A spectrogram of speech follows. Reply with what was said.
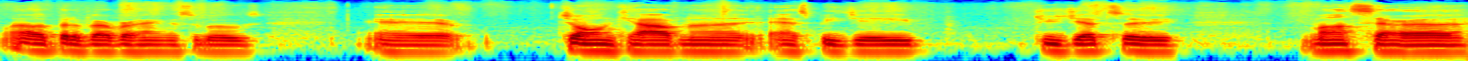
well a bit of everything I suppose. Uh, John Kavanagh, SBG, Jiu Jitsu, Matt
